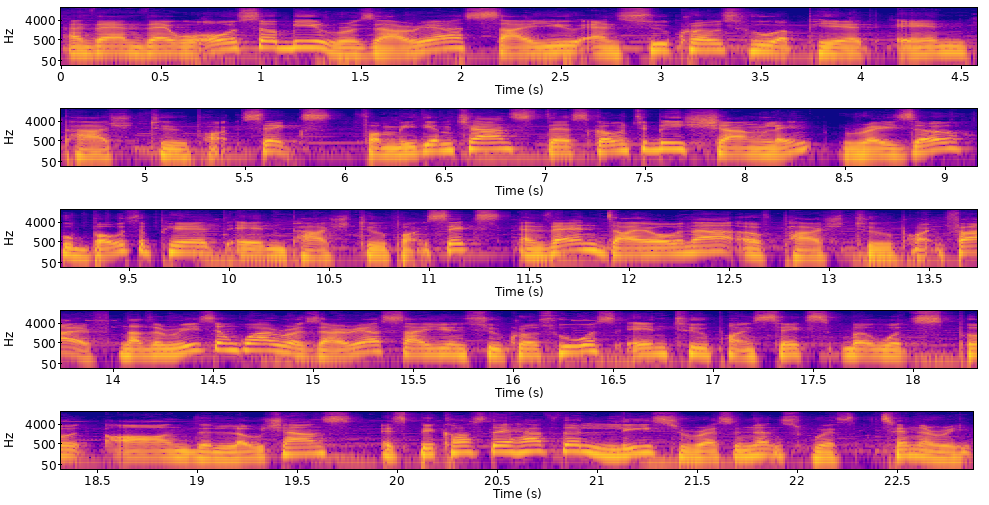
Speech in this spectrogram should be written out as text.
and then there will also be Rosaria, Sayu and Sucrose who appeared in patch 2.6. For medium chance, there's going to be Xiangling, Razor, who both appeared in patch 2.6, and then Diona of patch 2.5. Now the reason why Rosaria, Sayu and Sucrose who was in 2.6 but was put on the low chance is because they have the least resonance with Tighnari,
